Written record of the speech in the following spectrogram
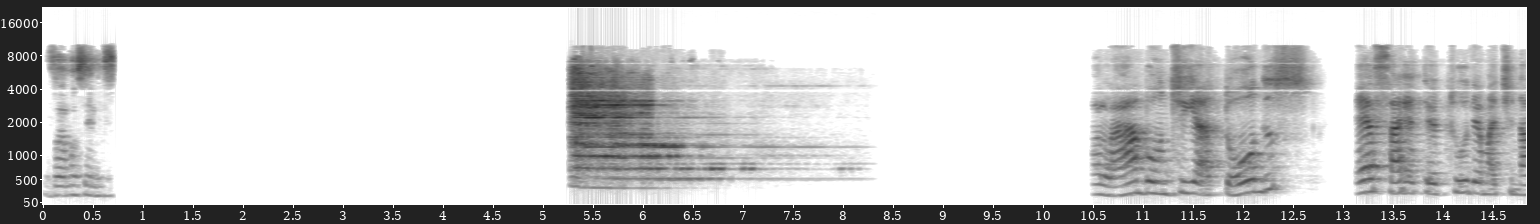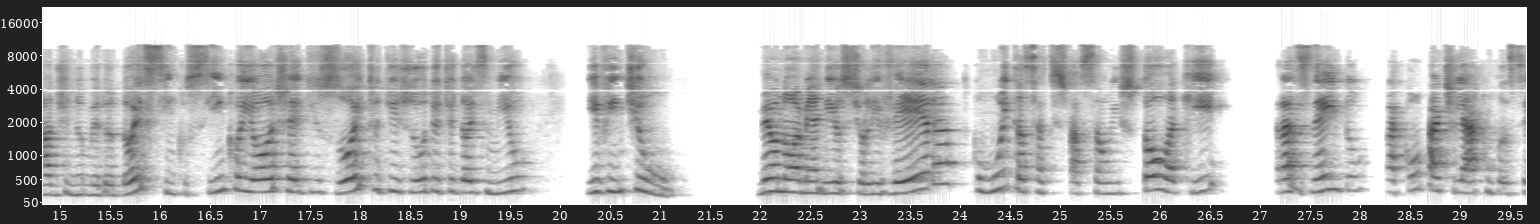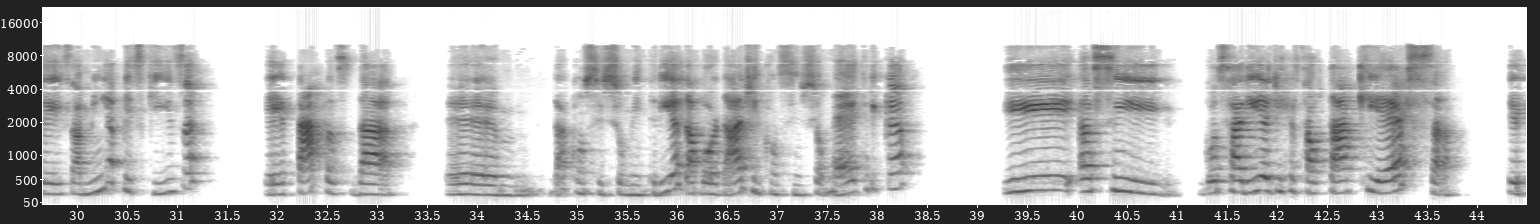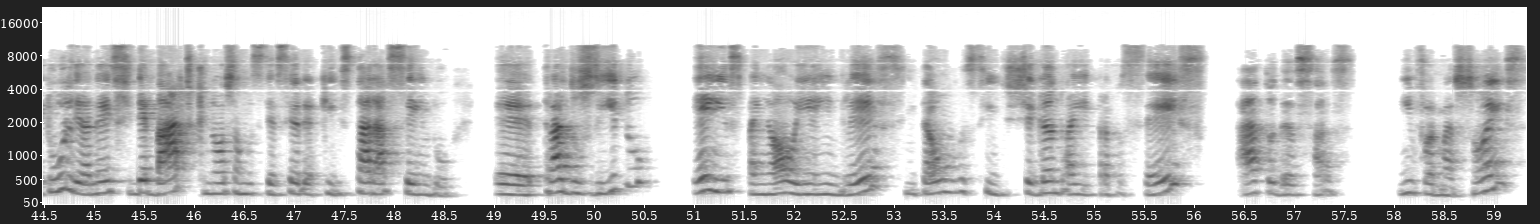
Vamos iniciar. Olá, bom dia a todos. Essa é a tertúlia matinal de número 255 e hoje é 18 de julho de 2021. Meu nome é Nilce Oliveira, com muita satisfação estou aqui trazendo para compartilhar com vocês a minha pesquisa, é, etapas da, é, da conscienciometria, da abordagem conscienciométrica. E, assim, gostaria de ressaltar que essa tertúlia, né, esse debate que nós vamos ter aqui, estará sendo é, traduzido em espanhol e em inglês. Então, assim, chegando aí para vocês, tá? todas essas informações.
